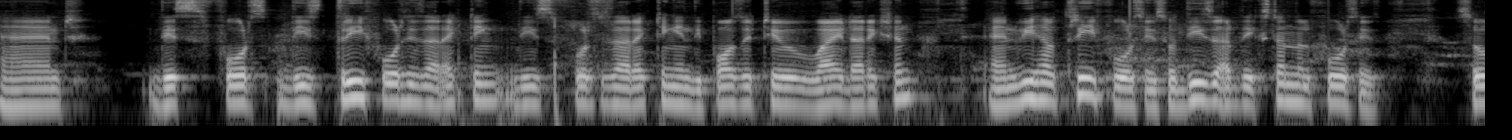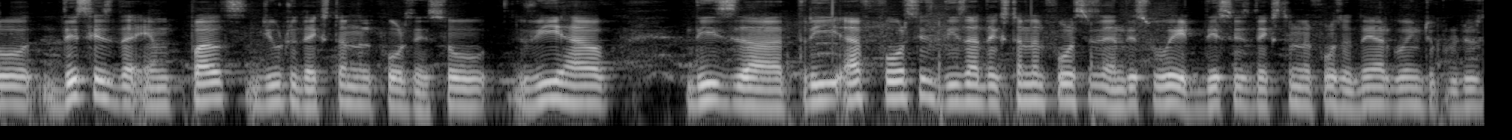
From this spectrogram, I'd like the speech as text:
And this force these three forces are acting these forces are acting in the positive y direction. And we have three forces so these are the external forces. So this is the impulse due to the external forces. So we have these uh, three f forces these are the external forces and this weight this is the external forces. They are going to produce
